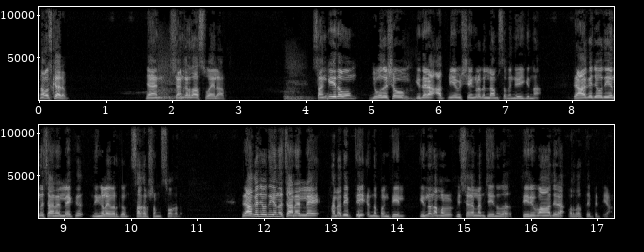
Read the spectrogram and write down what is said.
നമസ്കാരം. ഞാൻ ശങ്കർദാസ് വയലാർ. സംഗീതവും ജ്യോതിഷവും ഇതര ആത്മീയ വിഷയങ്ങളുമെല്ലാം സമന്വയിക്കുന്ന രാഗജ്യോതി എന്ന ചാനലിലേക്ക് നിങ്ങളെവർക്കും സഹർഷം സ്വാഗതം. രാഗജ്യോതി എന്ന ചാനലിലെ ഫലദീപ്തി എന്ന പങ്ക്തിയിൽ ഇന്ന് നമ്മൾ വിശകലനം ചെയ്യുന്നത് തിരുവാതിര വ്രതത്തെ പറ്റിയാണ്.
